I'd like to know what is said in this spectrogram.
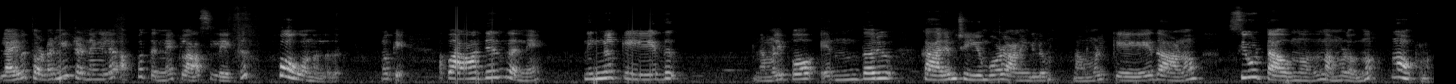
ലൈവ് തുടങ്ങിയിട്ടുണ്ടെങ്കിൽ അപ്പൊ തന്നെ ക്ലാസ്സിലേക്ക് പോകുമെന്നുള്ളത് ഓക്കെ അപ്പൊ ആദ്യം തന്നെ നിങ്ങൾക്ക് ഏത് നമ്മളിപ്പോ എന്തൊരു കാര്യം ചെയ്യുമ്പോഴാണെങ്കിലും നമ്മൾക്ക് ഏതാണോ സ്യൂട്ട് ആവുന്നതെന്ന് നമ്മളൊന്ന് നോക്കണം.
